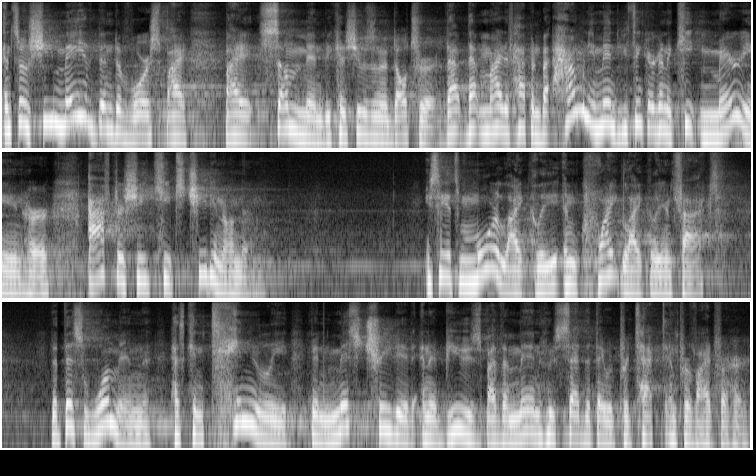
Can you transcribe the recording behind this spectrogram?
And so she may have been divorced by, by some men because she was an adulterer. That, that might have happened. But how many men do you think are going to keep marrying her after she keeps cheating on them? You see, it's more likely, and quite likely, in fact, that this woman has continually been mistreated and abused by the men who said that they would protect and provide for her.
